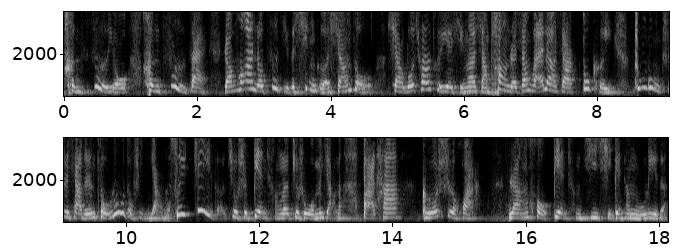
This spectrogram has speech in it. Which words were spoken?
很自由、很自在，然后按照自己的性格想走，想罗圈腿也行啊，想胖着、想崴两下都可以。中共治下的人走路都是一样的，所以这个就是变成了，就是我们讲的把它格式化。然后变成机器，变成奴隶的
